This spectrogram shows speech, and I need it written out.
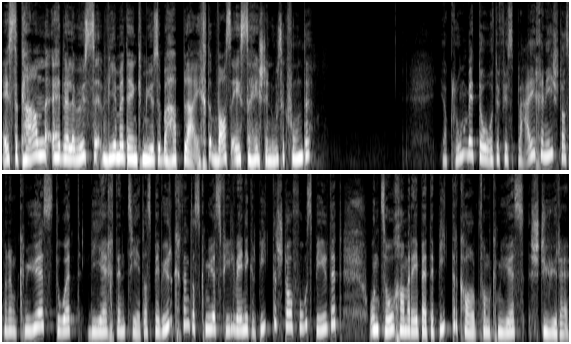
Esther Kahn wollte wissen, wie man den Gemüse überhaupt bleicht. Was, Esther, hast du denn herausgefunden? Ja, die Grundmethode fürs Bleichen ist, dass man dem Gemüse tut, Licht entzieht. Das bewirkt dann, dass das Gemüse viel weniger Bitterstoff ausbildet und so kann man eben den Bittergehalt vom Gemüse steuern.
